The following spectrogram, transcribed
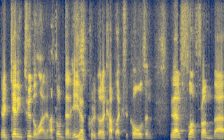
you know getting to the line. I thought that he yep. could have got a couple extra calls, and you know, that flop from uh,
